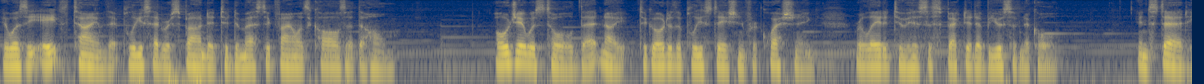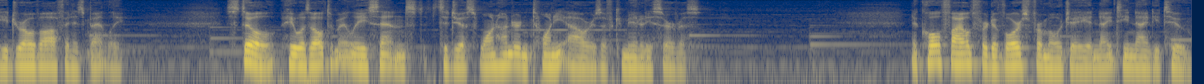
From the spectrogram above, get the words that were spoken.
It was the eighth time that police had responded to domestic violence calls at the home. OJ was told that night to go to the police station for questioning related to his suspected abuse of Nicole. Instead, he drove off in his Bentley. Still, he was ultimately sentenced to just 120 hours of community service. Nicole filed for divorce from OJ in 1992.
